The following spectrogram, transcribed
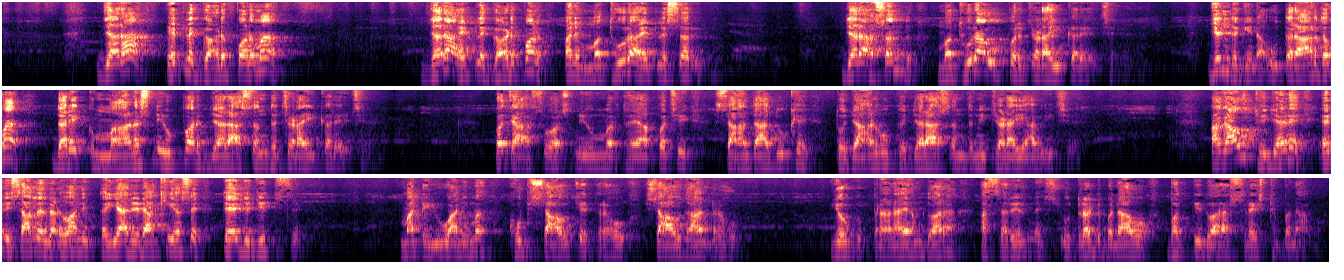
જરા એટલે ગડપણમાં, જરા એટલે ગડપણ અને મથુરા એટલે શરીર. જરાસંદ મથુરા ઉપર ચડાઈ કરે છે. જિંદગીના ઉત્તરાર્ધમાં દરેક માણસની ઉપર જરાસંધ ચડાઈ કરે છે. પચાસ વર્ષની ઉંમર થયા પછી સાંધા દુખે તો જાણવું કે જરાસંધની ચડાઈ આવી છે. અગાઉથી જેણે એની સામે લડવાની તૈયારી રાખી હશે, તે જ જીતશે. માટે યુવાનીમાં ખૂબ સાવચેત રહો, સાવધાન રહો. યોગ પ્રાણાયામ દ્વારા આ શરીરને સુદ્રઢ બનાવો, ભક્તિ દ્વારા શ્રેષ્ઠ બનાવો.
